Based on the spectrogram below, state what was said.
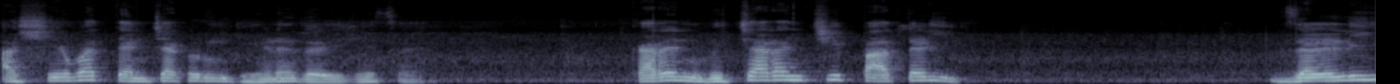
आशीर्वाद त्यांच्याकडून घेणं गरजेचं आहे. कारण विचारांची पातळी जळली.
